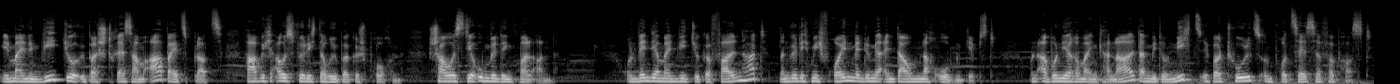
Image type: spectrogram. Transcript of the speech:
In meinem Video über Stress am Arbeitsplatz habe ich ausführlich darüber gesprochen. Schau es dir unbedingt mal an. Und wenn dir mein Video gefallen hat, dann würde ich mich freuen, wenn du mir einen Daumen nach oben gibst und abonniere meinen Kanal, damit du nichts über Tools und Prozesse verpasst.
